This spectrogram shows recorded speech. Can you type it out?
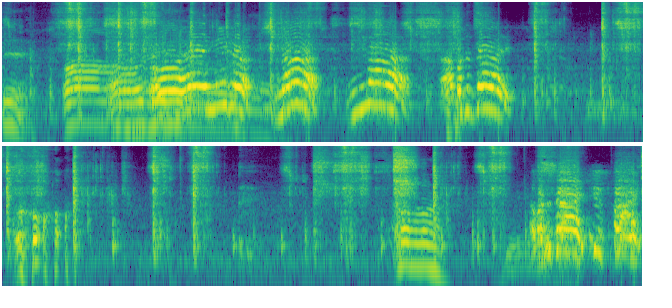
shit. Oh, Oh, hey, nigga. Nah. Nah. I'm about to die. oh. Oh, I'm about to die. Shoot, fuck.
